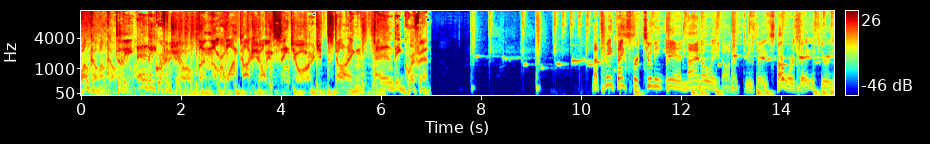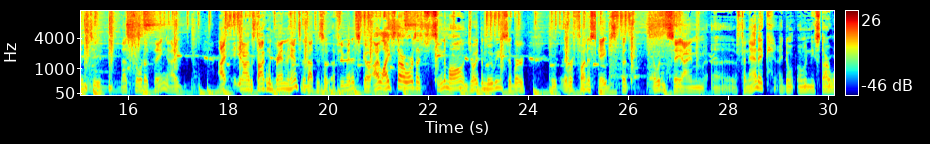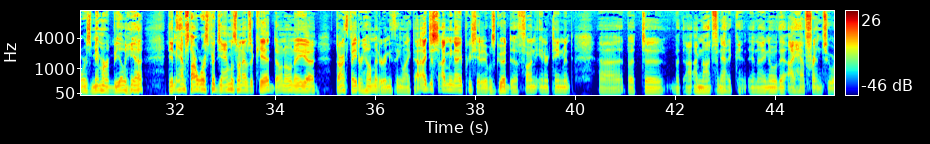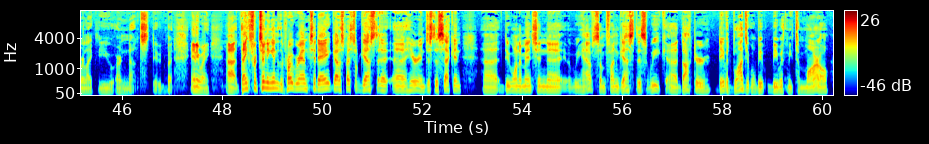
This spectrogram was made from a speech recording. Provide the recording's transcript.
Welcome, to the Andy Griffin Show, the number one talk show in St. George, starring Andy Griffin. That's me. Thanks for tuning in. 908 on a Tuesday, Star Wars Day. If you're into that sort of thing, I, I, you know, I was talking with Brandon Hanson about this a, a few minutes ago. I like Star Wars. I've seen them all. Enjoyed the movies. They were, they were fun escapes. But I wouldn't say I'm a fanatic. I don't own any Star Wars memorabilia. Didn't have Star Wars pajamas when I was a kid. Don't own a uh, Darth Vader helmet or anything like that. I just, I mean, I appreciate it. It was good, uh, fun entertainment. Uh, but uh, but I'm not fanatic, and I know that I have friends who are like, "You are nuts, dude." But anyway, uh, thanks for tuning into the program today. Got a special guest uh, uh, here in just a second. do want to mention we have some fun guests this week. Dr. David Blodgett will be, be with me tomorrow.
